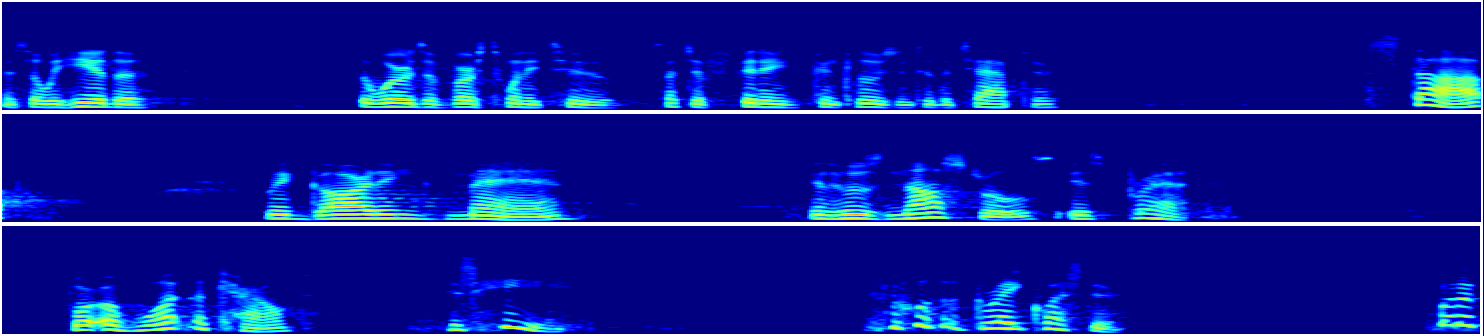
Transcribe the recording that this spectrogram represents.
And so we hear the, the words of verse 22, such a fitting conclusion to the chapter. Stop regarding man in whose nostrils is breath. For of what account is he? what a great question. What a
